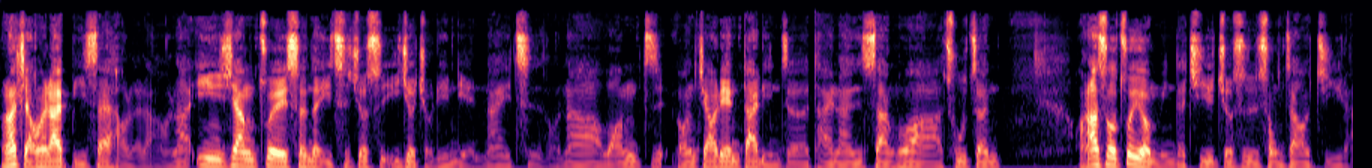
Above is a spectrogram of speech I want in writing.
那讲回来比赛好了啦。那印象最深的一次就是一九九零年那一次，那王王教练带领着台南上化出征，那时候最有名的其实就是宋兆基了。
